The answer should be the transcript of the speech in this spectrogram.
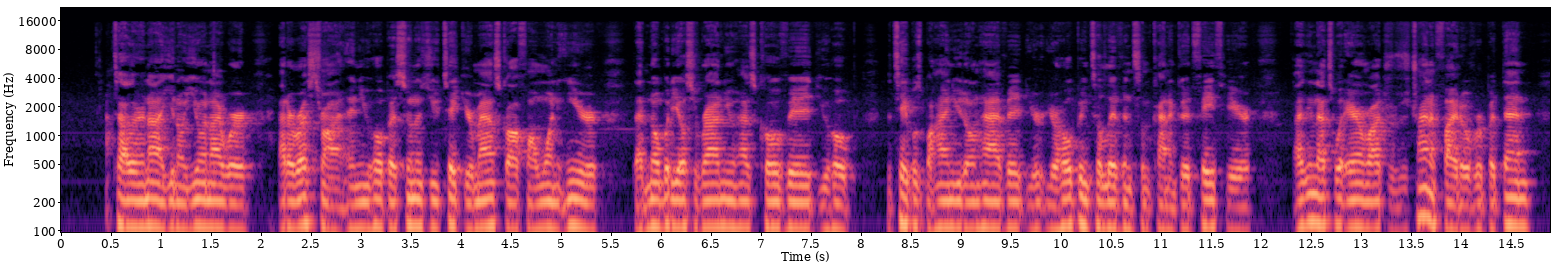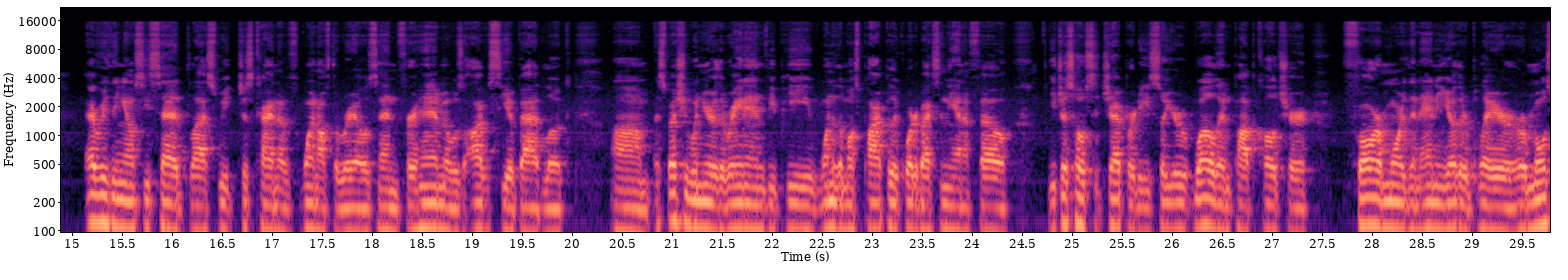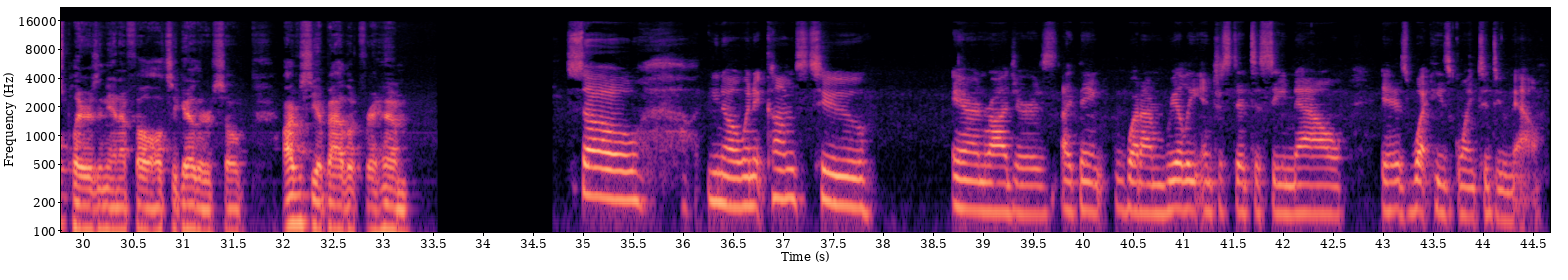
Tyler and I, you know, you and I were at a restaurant, and you hope as soon as you take your mask off on one ear that nobody else around you has COVID. You hope the tables behind you don't have it. You're, you're hoping to live in some kind of good faith here. I think that's what Aaron Rodgers was trying to fight over, but then everything else he said last week just kind of went off the rails. And for him, it was obviously a bad look, um, especially when you're the reigning MVP, one of the most popular quarterbacks in the NFL. You just hosted Jeopardy, so you're well in pop culture far more than any other player or most players in the NFL altogether. So obviously a bad look for him. So, you know, when it comes to Aaron Rodgers, I think what I'm really interested to see now is what he's going to do now.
